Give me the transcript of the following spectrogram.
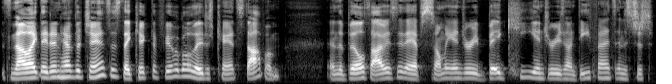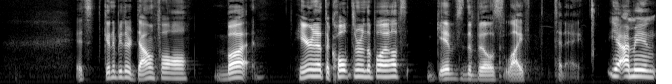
It's not like they didn't have their chances. They kicked the field goal. They just can't stop them. And the Bills, obviously, they have so many injury, big key injuries on defense, and it's just, it's going to be their downfall. But hearing that the Colts are in the playoffs gives the Bills life today. yeah, I mean,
